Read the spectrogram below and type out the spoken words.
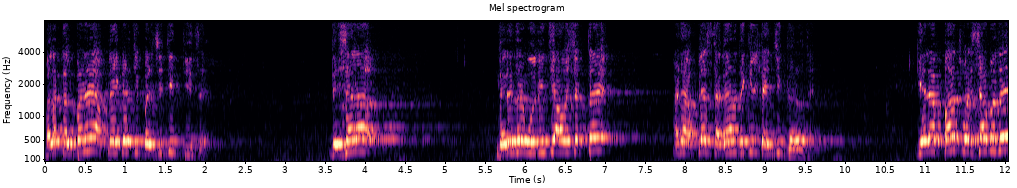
मला कल्पना आहे आपल्या इकडची परिस्थिती तीच आहे. देशाला नरेंद्र मोदींची आवश्यकता आहे आणि आपल्या सगळ्यांना देखील त्यांची गरज आहे. गेल्या पाच वर्षामध्ये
